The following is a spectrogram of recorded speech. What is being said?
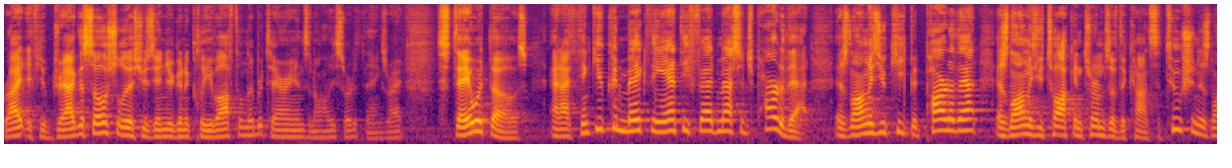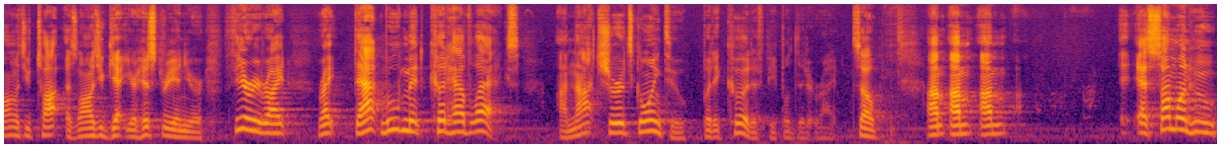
right? If you drag the social issues in, you're going to cleave off the libertarians and all these sort of things, right? Stay with those. And I think you can make the anti Fed message part of that. As long as you keep it part of that, as long as you talk in terms of the Constitution, as long as you, talk, as, long as you get your history and your theory right, right? That movement could have legs. I'm not sure it's going to, but it could if people did it right. So I'm, I'm, I'm, as someone who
